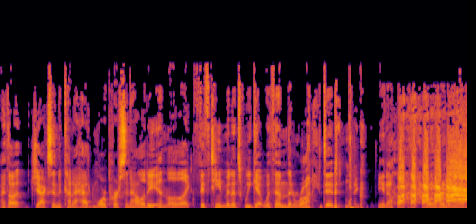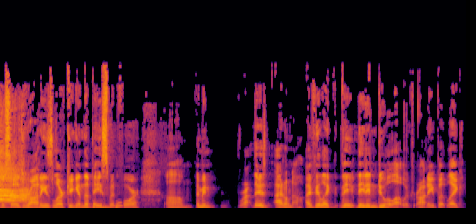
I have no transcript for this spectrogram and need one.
I thought Jackson kind of had more personality in the like 15 minutes we get with him than Ronnie did in like, you know, however many episodes Ronnie's lurking in the basement for. Um, I mean, there's, I don't know. I feel like they, they didn't do a lot with Ronnie, but like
